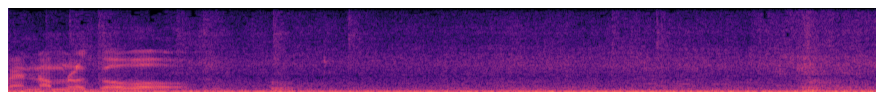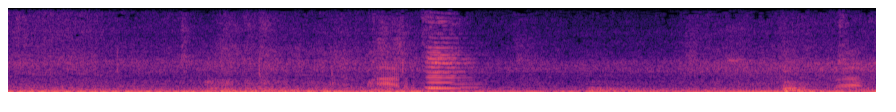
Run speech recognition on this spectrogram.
Venom Legowo. Art. Bang.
